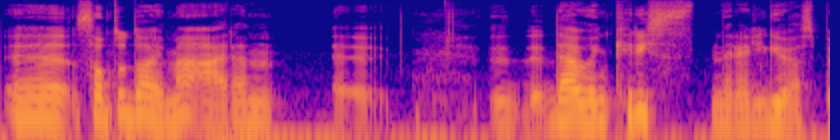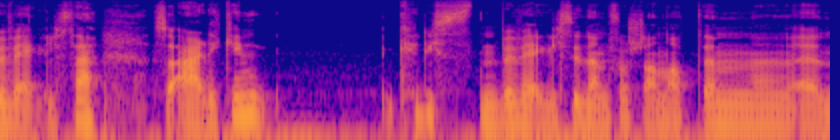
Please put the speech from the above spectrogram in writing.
Eh, Santo Daime er en eh, Det er jo en kristen religiøs bevegelse. Så er det ikke en kristen bevegelse i den forstand at en, en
